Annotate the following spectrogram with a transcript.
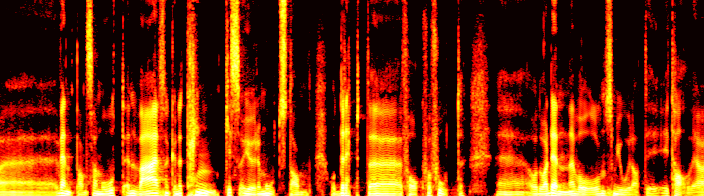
uh, vendte han seg mot enhver som kunne tenkes å gjøre motstand, og drepte folk for fote. Uh, og det var denne volden som gjorde at Italia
